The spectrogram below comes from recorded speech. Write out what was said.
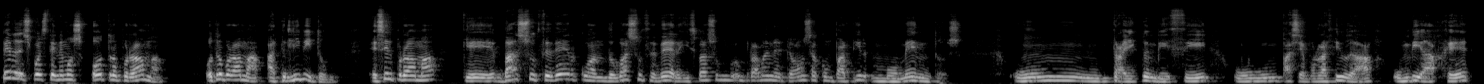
Pero después tenemos otro programa, otro programa, Ad libitum. Es el programa que va a suceder cuando va a suceder y va a ser un programa en el que vamos a compartir momentos. Un trayecto en bici, un paseo por la ciudad, un viaje,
